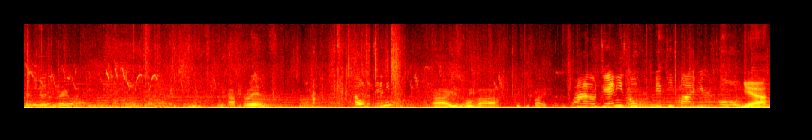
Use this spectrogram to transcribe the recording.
So he knows you very well. We are friends. How old is Danny? Uh, he's over 55. Wow, Danny's over 55 years old. Yeah.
